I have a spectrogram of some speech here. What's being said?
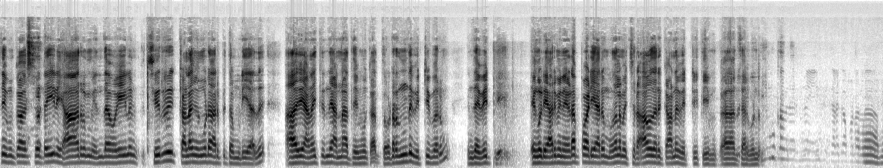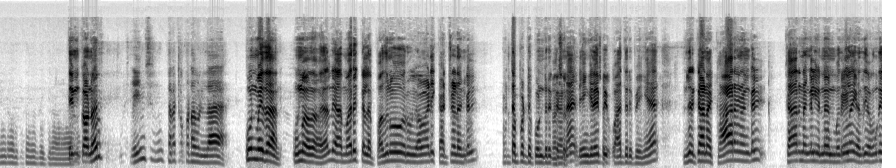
திமுக கோட்டையில் யாரும் எந்த வகையிலும் சிறு களங்கம் கூட அர்ப்பித்த முடியாது. ஆகவே அனைத்து இந்திய அண்ணா திமுக தொடர்ந்து வெற்றி பெறும் இந்த வெற்றி. எங்களுடைய அருமையான எடப்பாடியார் முதலமைச்சர் ஆவதற்கான வெற்றி திமுக தான் சார் திமுகவினர்? திறக்கப்படவில்லை. உண்மைதான். உண்மைதான். அதாவது மறுக்கல. பதினோரு மாடி கட்டடங்கள் கட்டப்பட்டு கொண்டிருக்கின்றன. நீங்களே போய் பார்த்திருப்பீங்க. இதற்கான காரணங்கள் காரணங்கள் என்ன என்பதெல்லாம் வந்து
